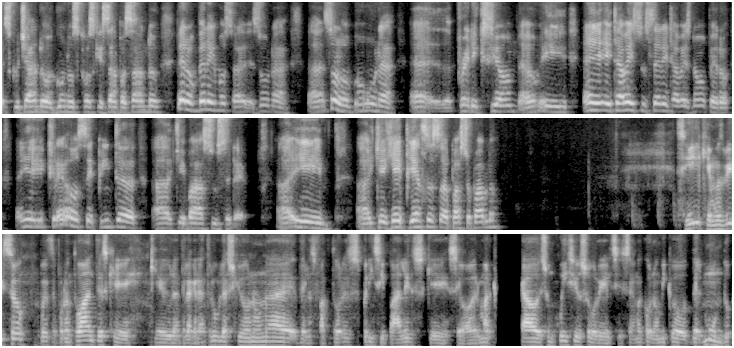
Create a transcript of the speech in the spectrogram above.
escuchando algunas cosas que están pasando, pero veremos, es una, solo una predicción y, y, tal vez sucede, tal vez no, pero creo se pinta que va a suceder. y, ¿qué, ¿Qué piensas, Pastor Pablo? Sí, que hemos visto, pues de pronto antes que, que durante la gran tribulación, uno de, los factores principales que se va a ver marcado es un juicio sobre el sistema económico del mundo,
